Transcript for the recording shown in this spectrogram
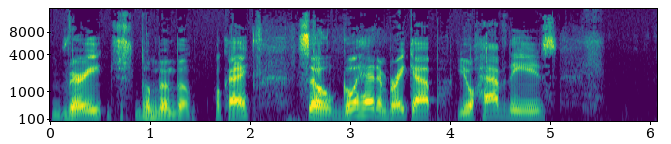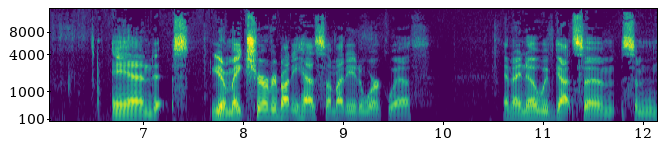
Very just boom, boom, boom. Okay? So go ahead and break up. You'll have these. And you know, make sure everybody has somebody to work with. And I know we've got some some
